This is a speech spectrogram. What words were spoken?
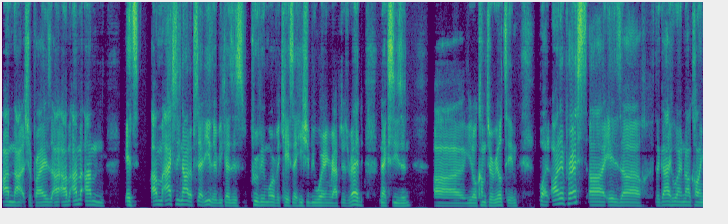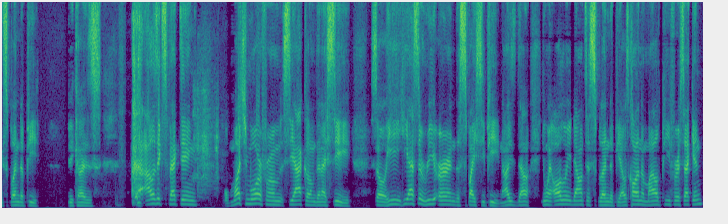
I'm not surprised. I, I'm, I'm, I'm, it's, I'm actually not upset either because it's proving more of a case that he should be wearing Raptors red next season. Uh, you know, come to a real team. But unimpressed uh, is uh, the guy who I'm now calling Splenda P because I was expecting much more from Siakam than I see. So he he has to re-earn the spicy P. Now he's down. He went all the way down to Splenda P. I was calling him mild P for a second,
